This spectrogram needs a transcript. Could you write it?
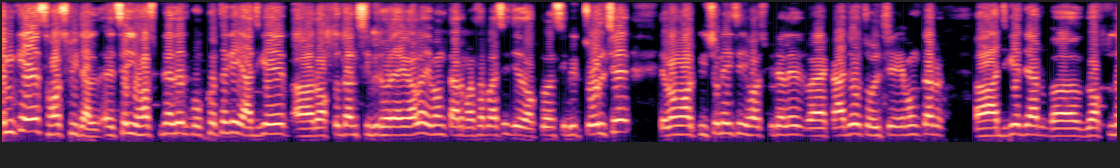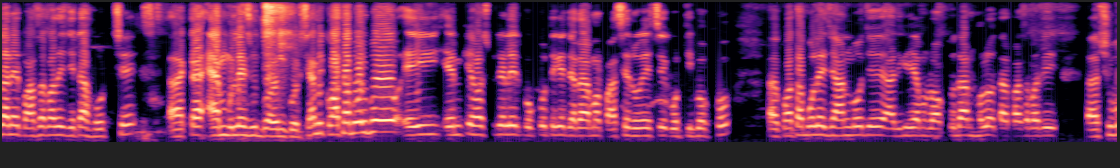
এম কে এস হসপিটাল সেই হসপিটালের পক্ষ থেকেই আজকে রক্তদান শিবির হয়ে গেল এবং তার পাশাপাশি যে রক্তদান শিবির চলছে এবং আমার পিছনেই সেই হসপিটালের কাজও চলছে এবং তার আজকে যার রক্তদানের পাশাপাশি যেটা হচ্ছে, একটা অ্যাম্বুলেন্স উদ্বোধন করছে। আমি কথা বলব এই এম কে হসপিটালের পক্ষ থেকে যারা আমার পাশে রয়েছে কর্তৃপক্ষ কথা বলে জানব যে আজকে যেমন রক্তদান হলো, তার পাশাপাশি শুভ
